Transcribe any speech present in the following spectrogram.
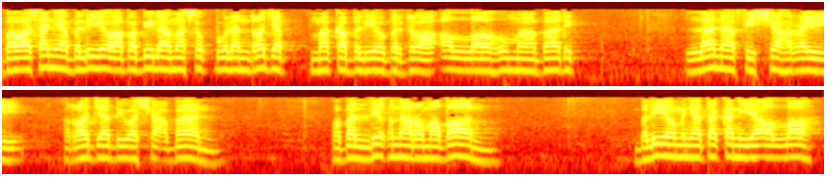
bahwasanya beliau apabila masuk bulan Rajab maka beliau berdoa Allahumma barik lana fi syahrai Rajab wa Sya'ban wa ballighna Ramadan. Beliau menyatakan ya Allah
